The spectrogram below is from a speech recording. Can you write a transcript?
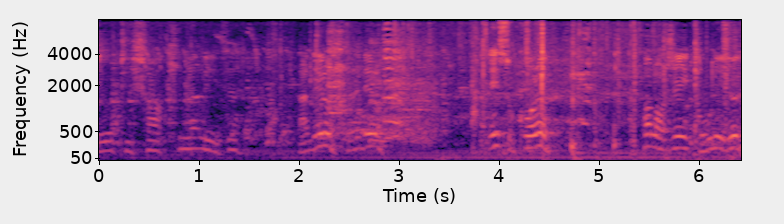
vô chỉ sao khi nó lì ra đã đấy rồi đã đấy rồi. Đã đấy sụp cô rồi. Phát lò dây cú lì rồi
